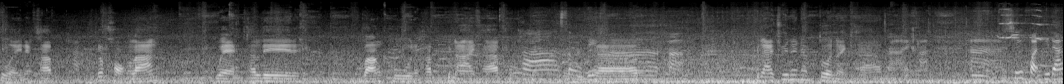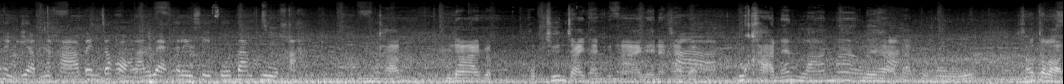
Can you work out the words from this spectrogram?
สวยนะครับ เจ้าของร้านแหวกทะเล บางปูนะครับ คุณอายครับ ค่ะ สวัสดีค่ะครับ ค่ะคุณอายช่วยแนะนำตัวหน่อยครับ ได้ค่ะอ่าชื่อขวัญธิดาถึงเอียบนะคะ เป็นเจ้าของร้านแหวกทะเลซีฟู้ดบางพลูค่ะ ครับ คุณอายแบบผมชื่นใจแทนคุณอายเลยนะครับค่ะแบบลูกค้าแน่นร้านมากเลยอะค่ะแบบโอ้โหเข้าตลอด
